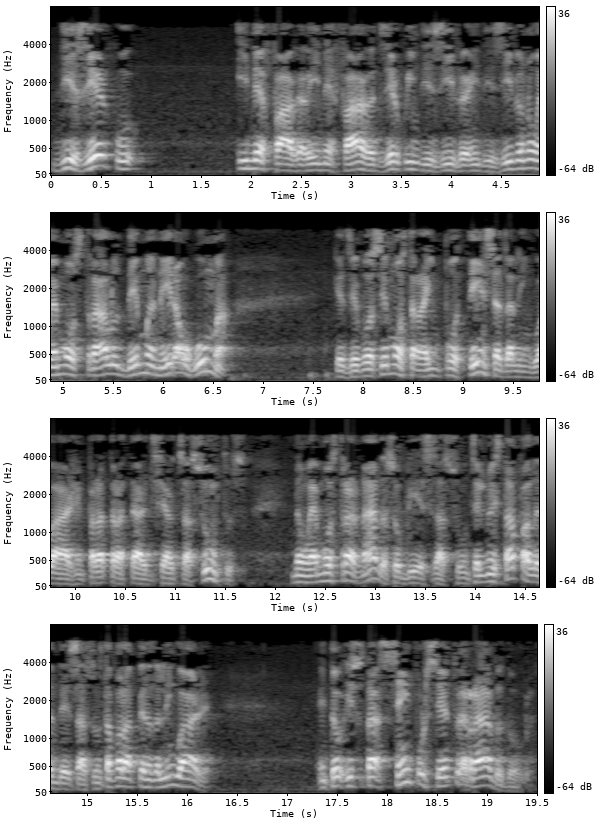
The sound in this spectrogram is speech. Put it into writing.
Dizer que o inefável é inefável, dizer que o indizível é indizível, não é mostrá-lo de maneira alguma. Quer dizer, você mostrar a impotência da linguagem para tratar de certos assuntos, não é mostrar nada sobre esses assuntos. Ele não está falando desses assuntos, está falando apenas da linguagem. Então, isso está 100% errado, Douglas.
